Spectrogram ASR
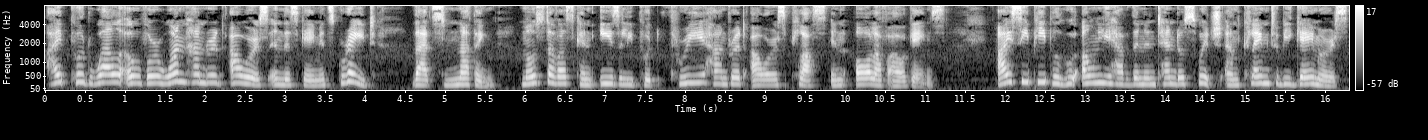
I put well over 100 hours in this game. It's great. That's nothing. Most of us can easily put 300 hours plus in all of our games. I see people who only have the Nintendo Switch and claim to be gamers.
